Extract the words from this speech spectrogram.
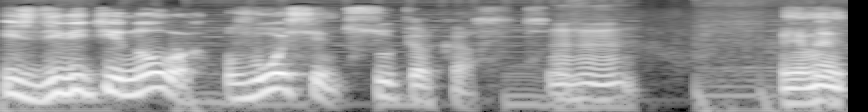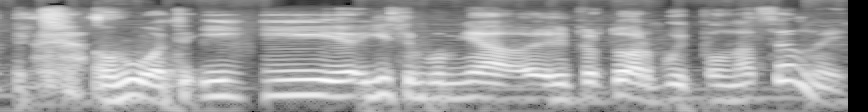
Из 9 новых 8 суперкассовые. Угу. Понимаете? Вот. И, и если бы у меня репертуар будет полноценный,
